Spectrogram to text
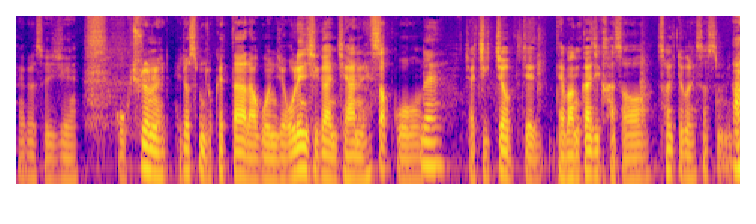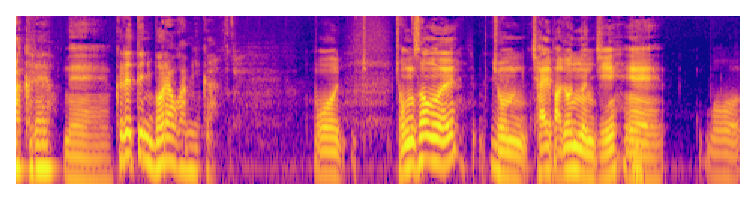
네 그래서 이제 꼭 출연을 해줬으면 좋겠다라고 이제 오랜 시간 제안을 했었고 네. 제가 직접 이제 대만까지 가서 설득을 했었습니다. 아 그래요? 네. 그랬더니 뭐라고 합니까? 뭐 정성을 좀 잘 봐줬는지 예. 뭐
